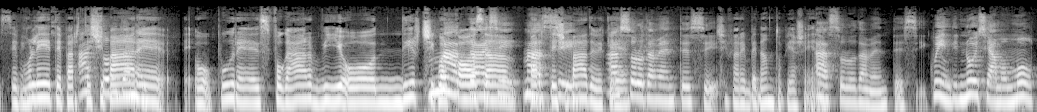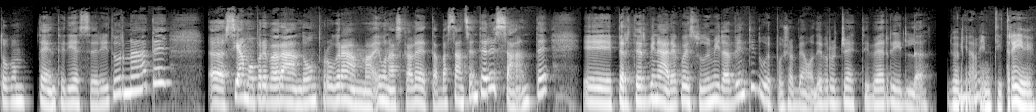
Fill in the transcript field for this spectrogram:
se volete partecipare oppure sfogarvi o dirci qualcosa, dai, sì, partecipate sì, perché assolutamente sì. ci farebbe tanto piacere. Assolutamente sì. Quindi noi siamo molto contenti di essere ritornate. eh, stiamo preparando un programma e una scaletta abbastanza interessante eh, per terminare questo 2022 poi abbiamo dei progetti per il 2023,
